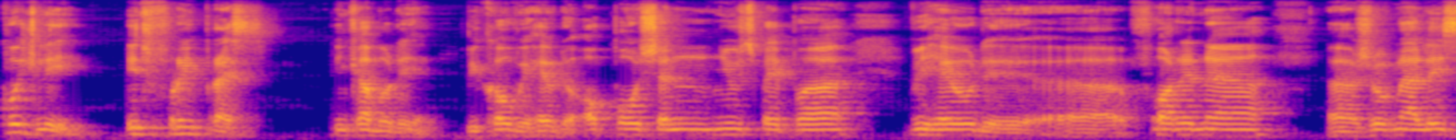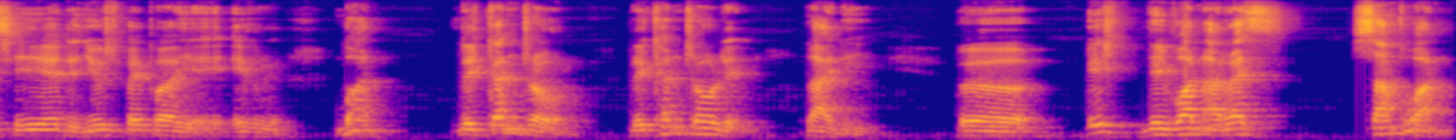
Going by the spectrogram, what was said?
quickly, it's free press in Cambodia because we have the opposition newspaper, we have the uh, foreigner uh, journalists here, the newspaper everywhere. But they control, they control it like uh, if they want arrest someone,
